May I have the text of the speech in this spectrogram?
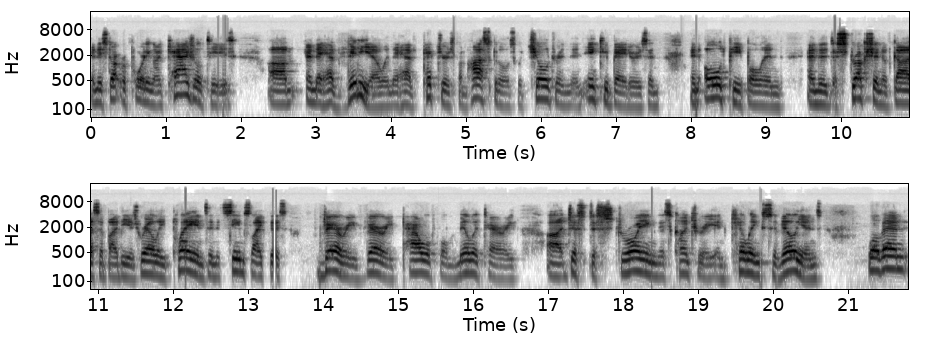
and they start reporting on casualties, um, and they have video and they have pictures from hospitals with children and incubators and, and old people and and the destruction of Gaza by the Israeli planes. And it seems like this very, very powerful military uh, just destroying this country and killing civilians. Well, then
